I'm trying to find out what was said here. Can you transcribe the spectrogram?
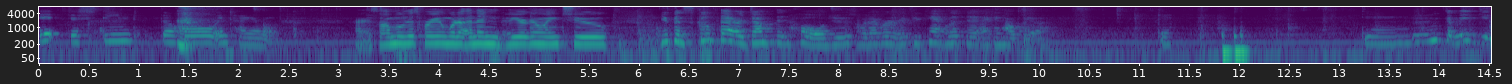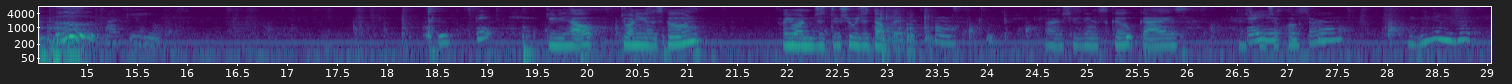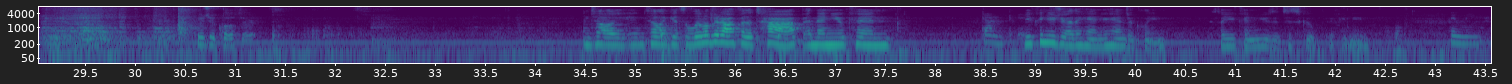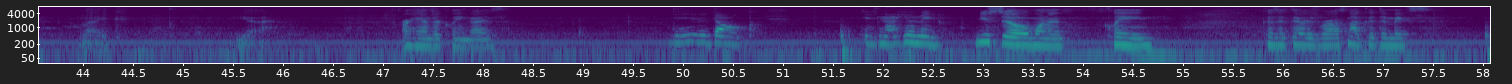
It, just steamed the whole entire room. All right, so I'll move this for you, and then you're going to, you can scoop that or dump it whole, juice, whatever. If you can't lift it, I can help you. Ding. Mm, come food. Scoop it. Do you need help? Do you want to use a spoon, or you want to just do? Should we just dump it? Scoop it. All right, she's gonna scoop, guys. Here, Can scooch it closer. spoon? You can use it. Scooch it closer. Until until it gets a little bit off of the top, and then you can Dump it. you can use your other hand. Your hands are clean, so you can use it to scoop if you need. I mean, Like, yeah. Our hands are clean, guys. this is a dog. it's not human. You still want to clean, because if there is raw, it's not good to mix.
